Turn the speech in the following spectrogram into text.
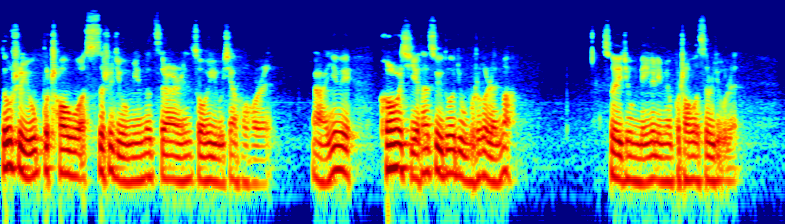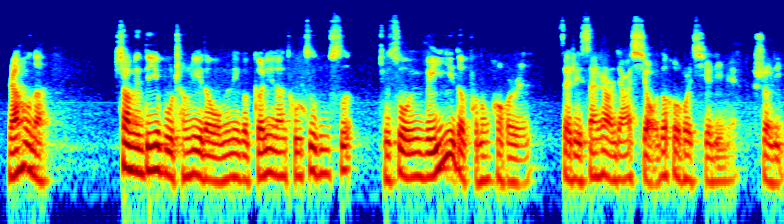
都是由不超过四十九名的自然人作为有限合伙人，啊，因为合伙企业它最多就五十个人嘛，所以就每个里面不超过四十九人。然后呢，上面第一步成立的我们那个格林兰投资公司，就作为唯一的普通合伙人，在这三十二家小的合伙企业里面设立。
